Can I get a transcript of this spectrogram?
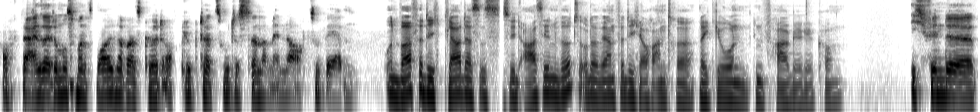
auf der einen Seite muss man es wollen, aber es gehört auch Glück dazu, das dann am Ende auch zu werden. Und war für dich klar, dass es Südasien wird oder wären für dich auch andere Regionen in Frage gekommen? Ich finde,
